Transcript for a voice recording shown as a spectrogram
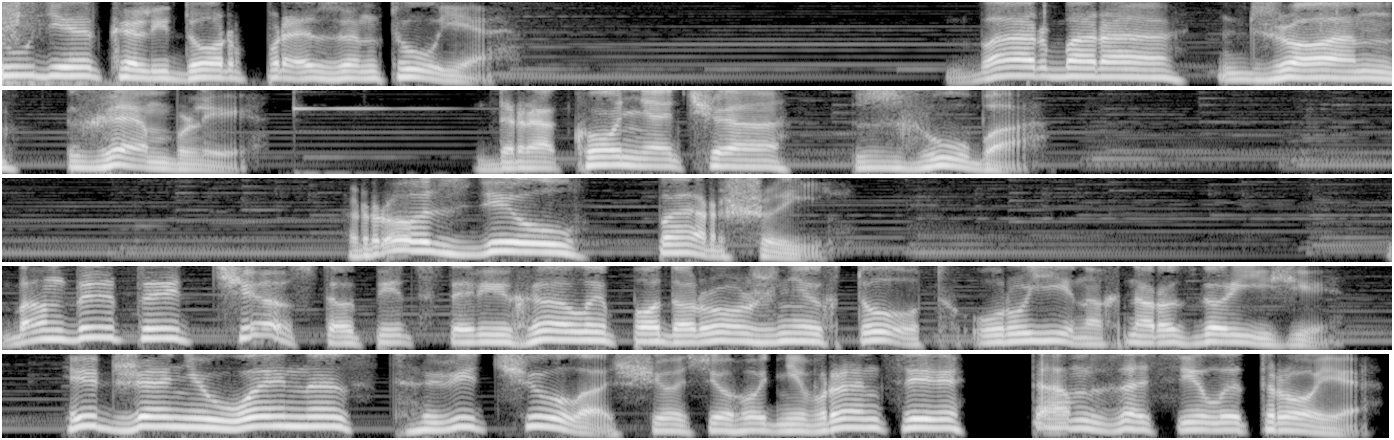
Студія Калідор презентує Барбара Джоан Гемблі Драконяча згуба. Розділ перший. Бандити часто підстерігали подорожніх тут, у руїнах на роздоріжжі. І Дженні Уейнест відчула, що сьогодні вранці там засіли троє.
